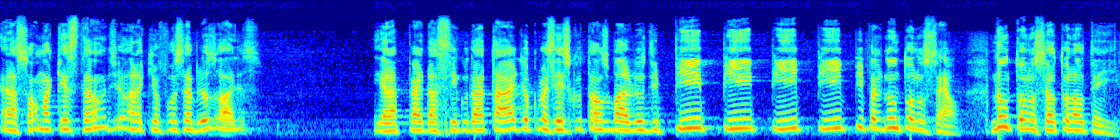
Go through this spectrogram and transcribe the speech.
Era só uma questão de hora que eu fosse abrir os olhos. E era perto das cinco da tarde, eu comecei a escutar uns barulhos de pi, pi, pi, pi, pi. Falei, não estou no céu. Não estou no céu, estou na UTI.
